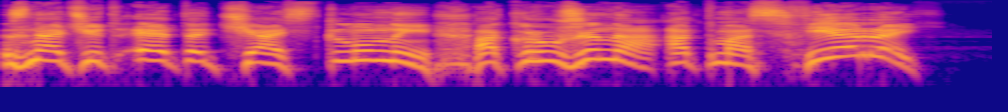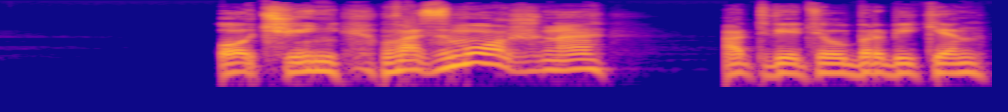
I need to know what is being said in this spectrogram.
Значит, эта часть Луны окружена атмосферой? Очень возможно, — ответил Барбикен.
